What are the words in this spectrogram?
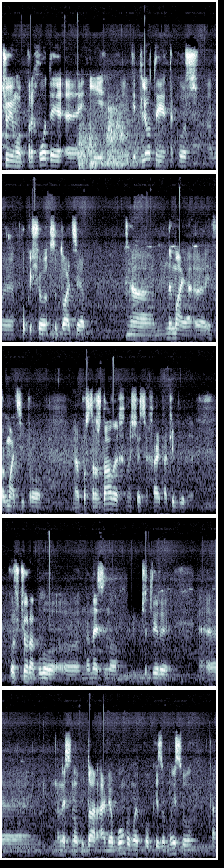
Чуємо приходи е, і відльоти також, але поки що ситуація Е, немає е, інформації про постраждалих. На щастя, хай так і буде. Також вчора було нанесено 4 нанесено удар авіабомбами по Кизомису. Там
